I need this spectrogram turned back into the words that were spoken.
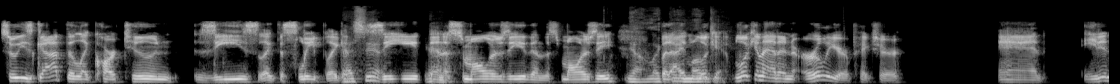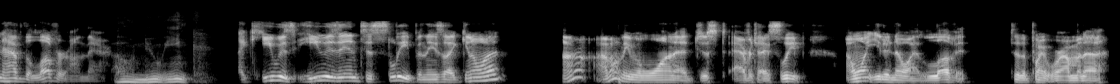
So he's got the like cartoon Z's, like the sleep, like a it. Z, then a smaller Z, then the smaller Z. Yeah, like but the I look looking at an earlier picture, and he didn't have the lover on there. oh, new ink. Like he was he was into sleep, and he's like, you know what? I don't I don't even want to just advertise sleep. I want you to know I love it to the point where I'm gonna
